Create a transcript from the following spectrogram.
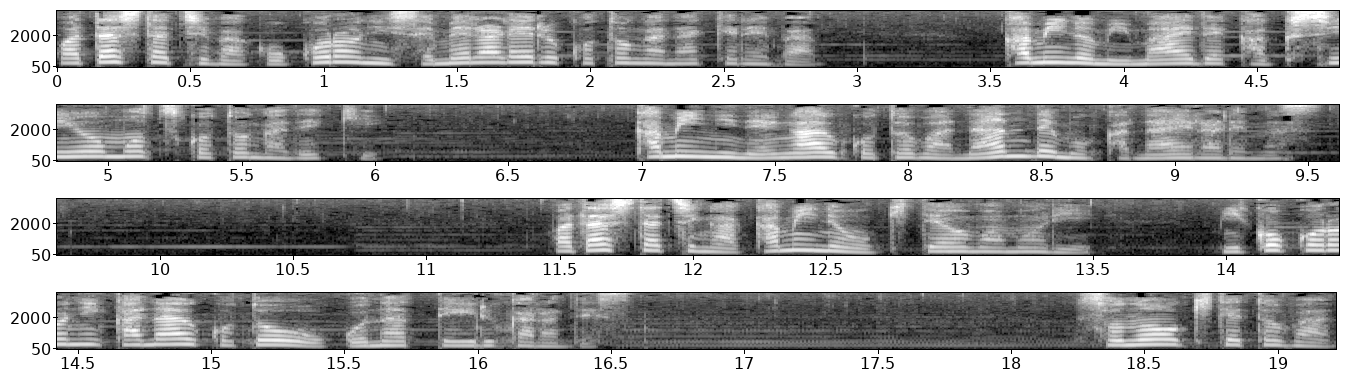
私たちは心に責められることがなければ神の見前で確信を持つことができ神に願うことは何でも叶えられます。私たちが神の掟を守り御心にかなうことを行っているからです。その掟とは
